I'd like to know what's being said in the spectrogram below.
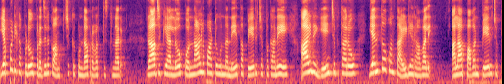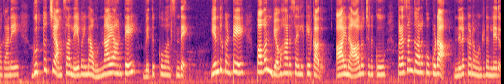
ఎప్పటికప్పుడు ప్రజలకు అంతుచిక్కకుండా ప్రవర్తిస్తున్నారు. రాజకీయాల్లో కొన్నాళ్ళ పాటు ఉన్న నేత పేరు చెప్పగానే ఆయన ఏం చెబుతారో ఎంతో కొంత ఐడియా రావాలి. అలా పవన్ పేరు చెప్పగానే గుర్తొచ్చే అంశాలేవైనా ఉన్నాయా అంటే వెతుక్కోవాల్సిందే. ఎందుకంటే పవన్ వ్యవహార శైలికే కాదు. ఆయన ఆలోచనకు ప్రసంగాలకు కూడా నిలకడ ఉండడం లేదు.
